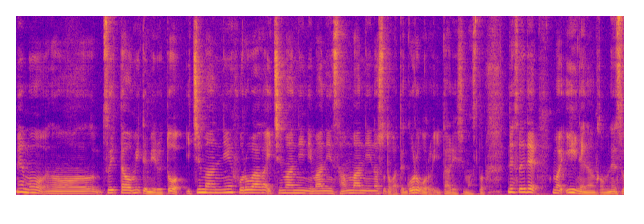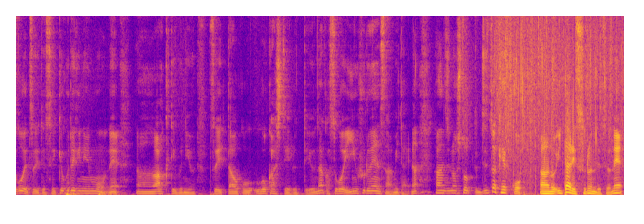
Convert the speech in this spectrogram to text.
でも、あのー、ツイッターを見てみると1万人フォロワーが1万人2万人3万人の人とかってゴロゴロいたりしますと。でそれで、まあ、いいねなんかもねすごいついて積極的にもうねあのアクティブにツイッターをこう動かしているっていうなんかすごいインフルエンサーみたいな感じのの人って実は結構あのいたりするんですよね。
